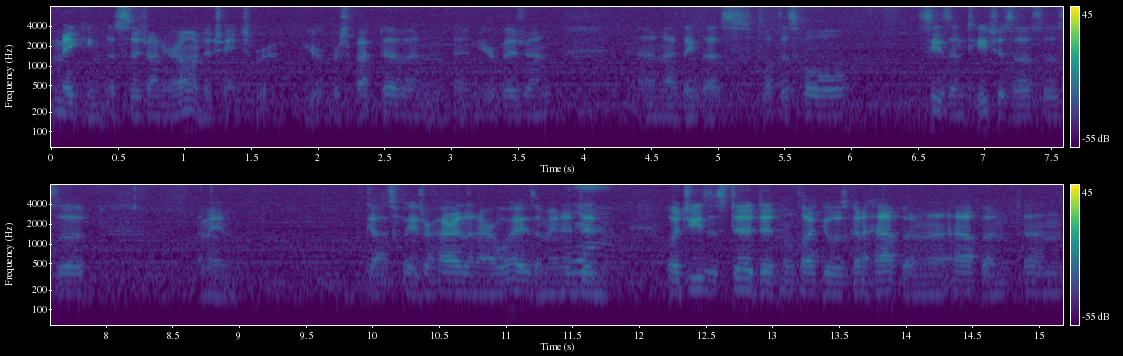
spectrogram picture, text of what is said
making the decision on your own to change your- your perspective and, and your vision, and I think that's what this whole season teaches us is that, I mean, God's ways are higher than our ways. I mean, it Yeah. did what Jesus did didn't look like it was going to happen, and it happened, and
